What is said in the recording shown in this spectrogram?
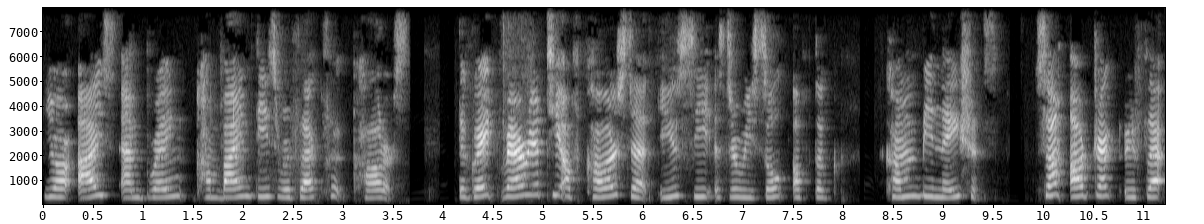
Your eyes and brain combine these reflected colors. The great variety of colors that you see is the result of the combinations. Some objects reflect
